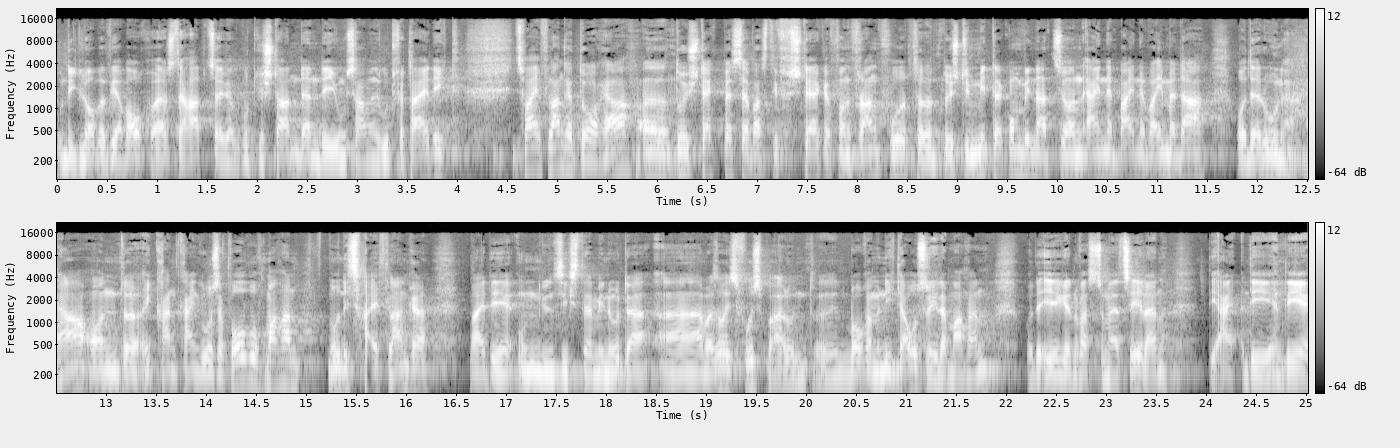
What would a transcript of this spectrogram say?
Und ich glaube, wir haben auch erste Halbzeit, wir haben gut gestanden, die Jungs haben gut verteidigt. Zwei Flankentor, ja, äh, durch Steckpässe, was die Stärke von Frankfurt, äh, durch die Mittelkombination, eine Beine war immer da oder Rune, ja, und äh, ich kann keinen großen Vorwurf machen, nur die zwei Flanker bei der ungünstigsten Minute. Aber so ist Fußball und äh, brauchen wir nicht Ausrede machen oder irgendwas zum Erzählen. Die, die, die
